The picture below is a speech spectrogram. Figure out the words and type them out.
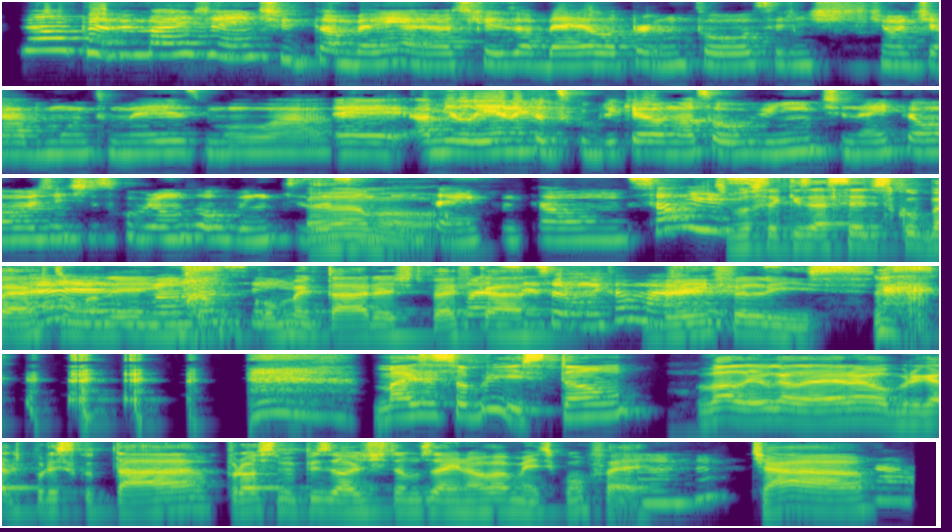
Não, teve mais gente também. Acho que a Isabela perguntou se a gente tinha odiado muito mesmo. A, é, a Milena, que eu descobri que é o nosso ouvinte, né? Então a gente descobriu uns ouvintes assim Amo. com o tempo. Então, só isso. Se você quiser ser descoberto, É, aí um assim. comentário, a gente vai Mas ficar Cícero muito bem feliz. Mas é sobre isso. Então, valeu, galera. Obrigado por escutar. Próximo episódio estamos aí novamente com fé. Uhum. Tchau. Tchau.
